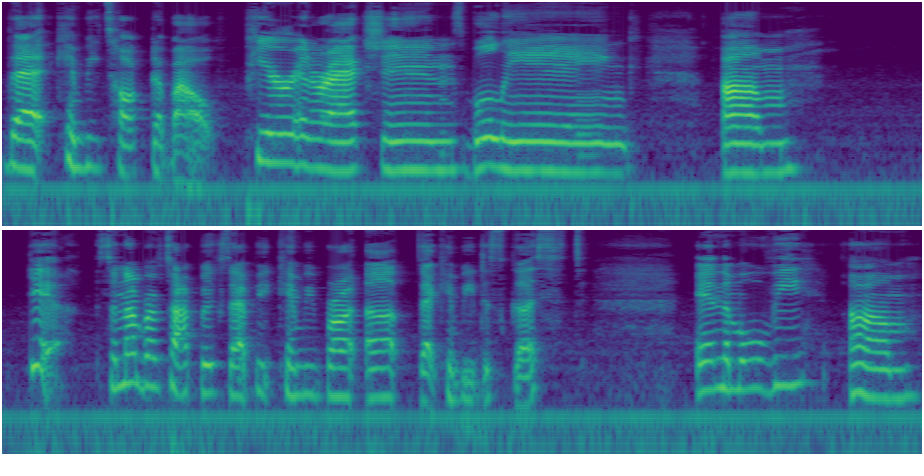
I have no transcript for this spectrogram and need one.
that can be talked about peer interactions bullying um yeah it's a number of topics that be, can be brought up that can be discussed in the movie. Um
